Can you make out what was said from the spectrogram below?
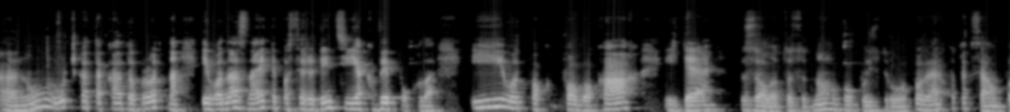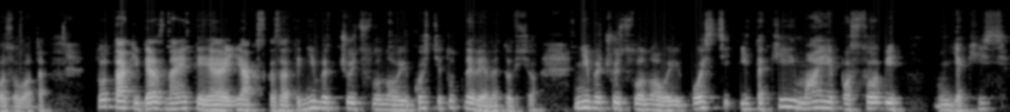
Е, Ну, ручка така добротна, і вона, знаєте, посерединці як випукла. І от по, по боках йде золото з одного боку і з другого. Поверху так само позолота. То так іде, знаєте, е, як сказати, ніби чуть слонової кості, тут не вимито все, ніби чуть слонової кості, і такий має по собі якийсь.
